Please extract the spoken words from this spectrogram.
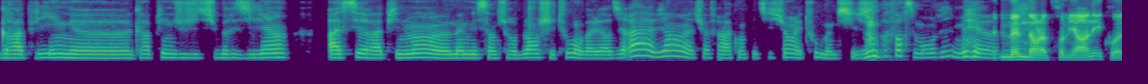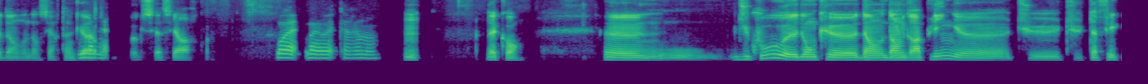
grappling, euh, grappling jiu-jitsu brésilien, assez rapidement, euh, même les ceintures blanches et tout, on va leur dire Ah, viens, tu vas faire la compétition et tout, même s'ils n'ont pas forcément envie. Mais, euh, Même dans la première année, quoi, dans, dans certains cas, c'est assez rare. Quoi. Ouais, ouais, ouais, carrément. Hmm. D'accord. du coup, donc, dans, dans, le grappling, tu, tu as fait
